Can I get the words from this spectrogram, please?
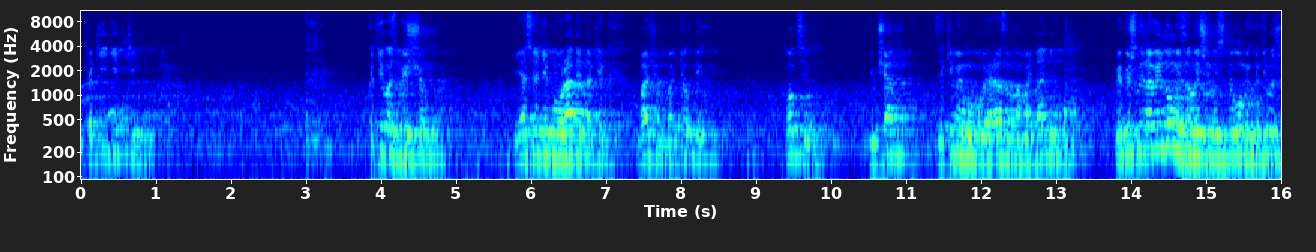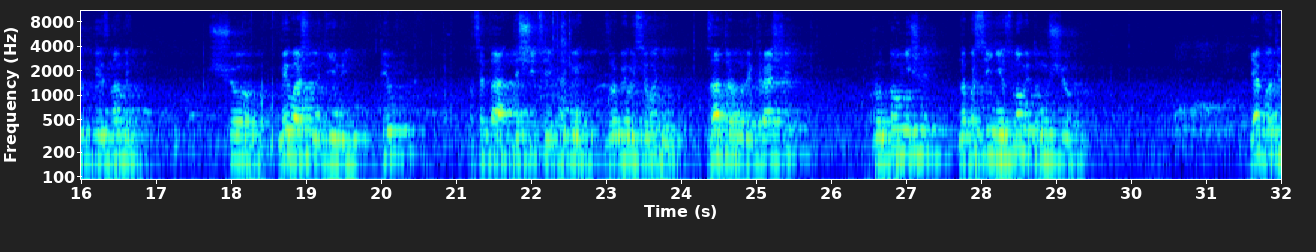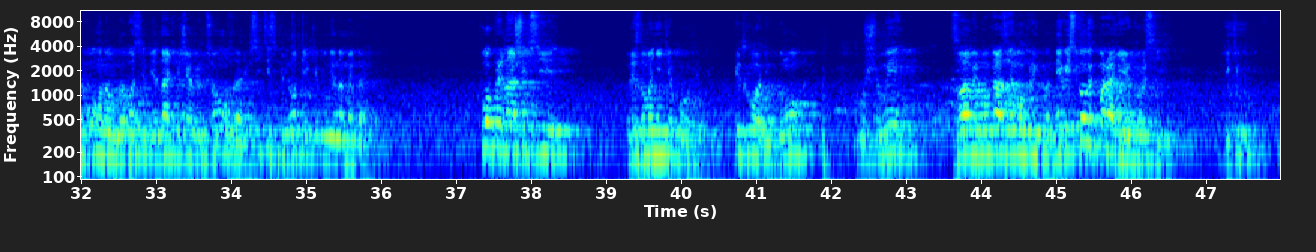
і такі дітки. Хотілося б, щоб я сьогодні був радий, так як бачу багатьох тих хлопців, дівчат, з якими ми були разом на Майдані. Ви пішли на війну, ми залишились тилу, ми хотіли, щоб ви знали, що ми ваш надійний тил. Оце та дещиця, яку ми зробили сьогодні. Завтра буде краще, ґрунтовніше, на постійній основі, тому що, дякувати Богу, нам вдалося об'єднати хоча б в цьому залі всі ті спільноти, які були на Майдані. Попри наші всі різноманіття поглядів, підходів, думок, тому що ми з вами показуємо приклад не військових парадів, як у Росії, які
